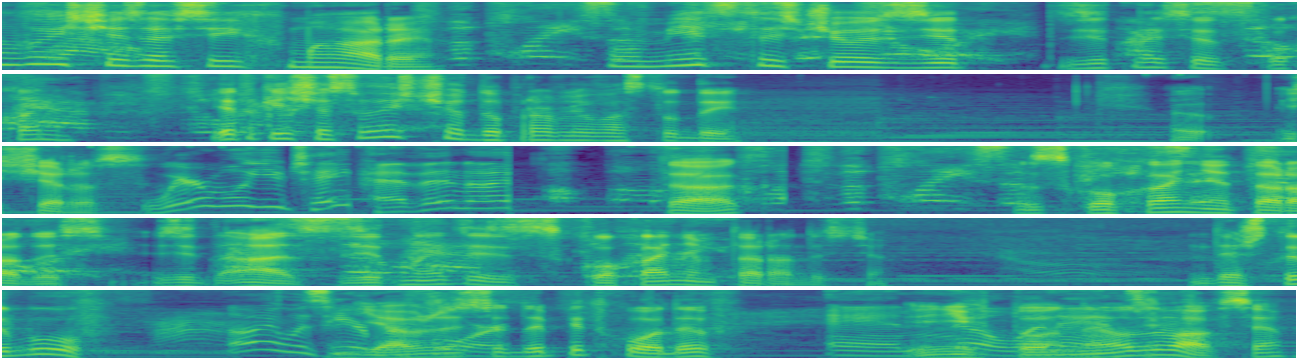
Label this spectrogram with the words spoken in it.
Вище за всі хмари. У місці, що зіт... зіткнеться з коханням. Я такий щасливий, що доправлю вас туди. Е, І ще раз. Так. З кохання та радості. Зі... А, зіткнеться з коханням та радістю. Де ж ти був? Я вже сюди підходив, і ніхто не озвався.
